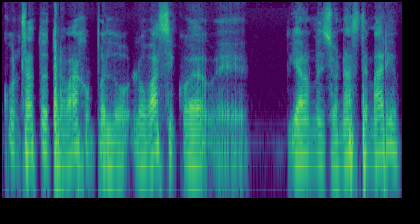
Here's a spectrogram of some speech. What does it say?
contrato de trabajo? Pues lo, básico, eh, ya lo mencionaste, Mario,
